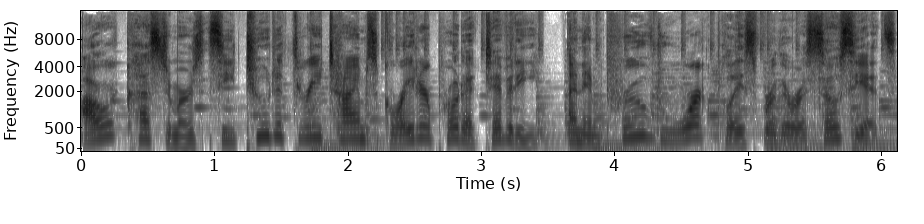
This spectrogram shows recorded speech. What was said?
Our customers see two to three times greater productivity, an improved workplace for their associates,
